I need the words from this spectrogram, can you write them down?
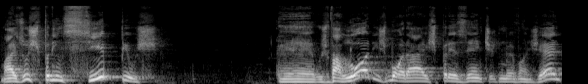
mas os princípios, é, os valores morais presentes no Evangelho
